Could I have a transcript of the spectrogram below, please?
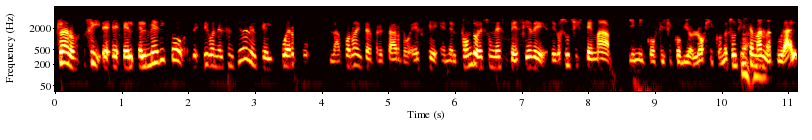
Claro, sí, e, e, el, el médico, digo, en el sentido en el que el cuerpo, la forma de interpretarlo es que en el fondo es una especie de, digo, es un sistema químico, físico, biológico, no es un sistema natural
